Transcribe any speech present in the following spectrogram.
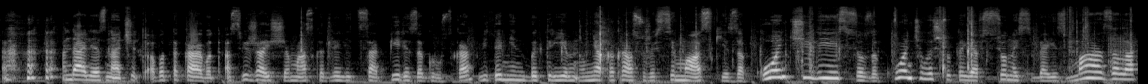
Далее, значит, вот такая вот освежающая маска для лица, перезагрузка. Витамин В3. У меня как раз уже все маски закончились, все закончилось, что-то я все на себя измазала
